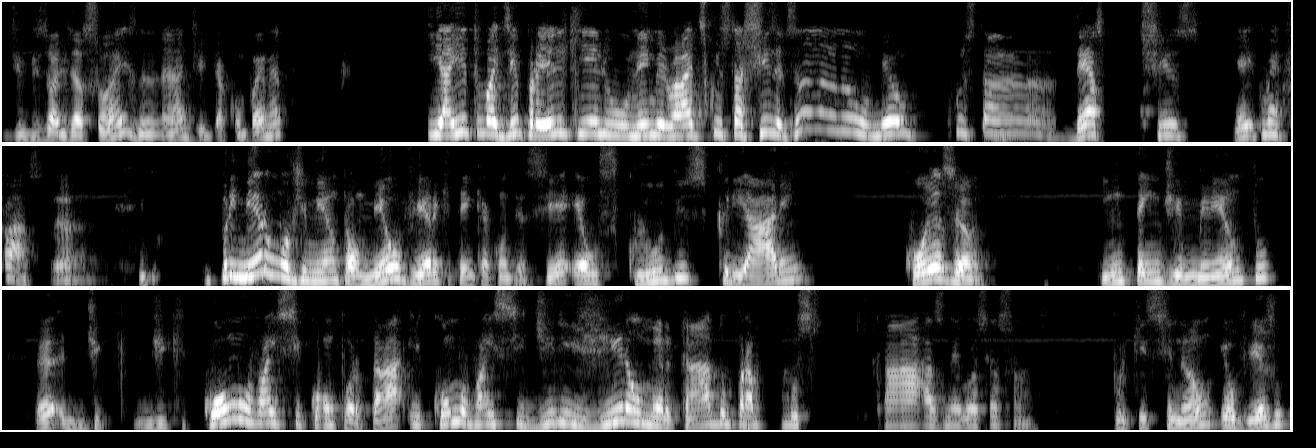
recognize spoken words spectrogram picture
de visualizações, né? de, de acompanhamento. E aí tu vai dizer para ele que ele, o name rights custa X. Ele diz, não, não, não, o meu custa 10X. E aí como é que faz? É. O primeiro movimento, ao meu ver, que tem que acontecer é os clubes criarem coesão, entendimento de, de que como vai se comportar e como vai se dirigir ao mercado para buscar as negociações. Porque senão eu vejo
